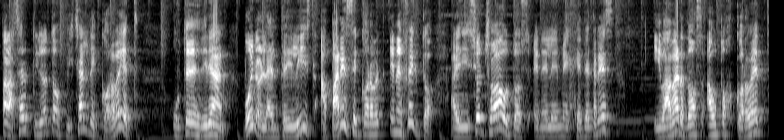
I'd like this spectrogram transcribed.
para ser piloto oficial de Corvette. Ustedes dirán, bueno, la entry list aparece Corvette. En efecto, hay 18 autos en el MGT3 y va a haber dos autos Corvette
